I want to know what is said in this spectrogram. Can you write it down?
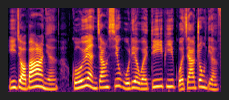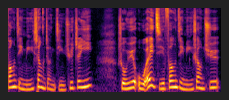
一九八二年。国务院将西湖列为第一批国家重点风景名胜景区之一，属于五 A 级风景名胜区。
